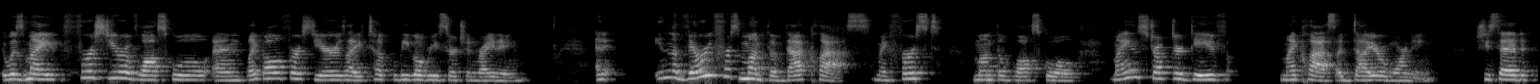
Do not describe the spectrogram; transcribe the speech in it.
It was my first year of law school and like all first years, I took legal research and writing. And in the very first month of that class, my first month of law school, my instructor gave my class a dire warning. She said,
